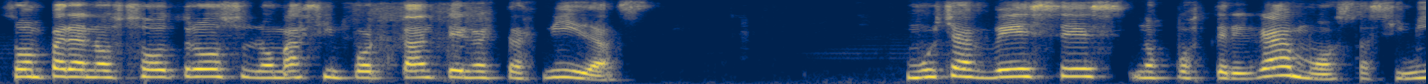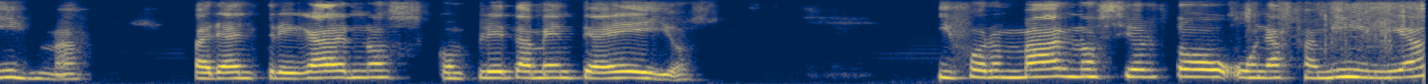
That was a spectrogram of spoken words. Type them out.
Son para nosotros lo más importante de nuestras vidas. Muchas veces nos postergamos a sí mismas para entregarnos completamente a ellos y formar, ¿no es cierto?, una familia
